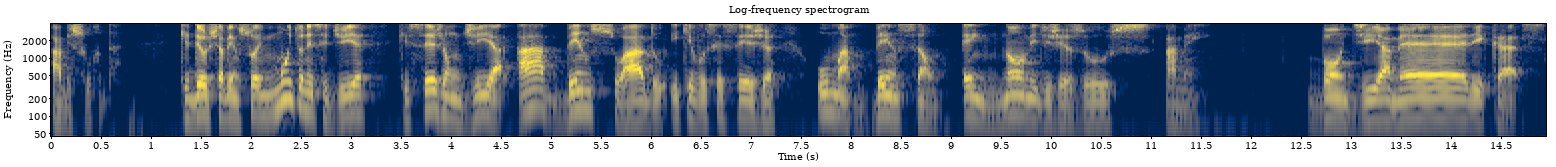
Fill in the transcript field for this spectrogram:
absurda. Que Deus te abençoe muito nesse dia, que seja um dia abençoado e que você seja uma benção em nome de Jesus. Amém. Bom dia, Américas!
